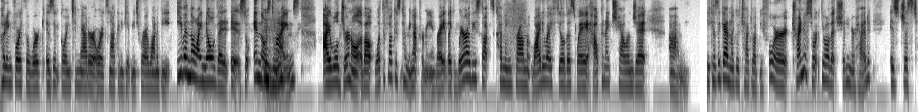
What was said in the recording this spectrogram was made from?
putting forth the work isn't going to matter or it's not going to get me to where I want to be, even though I know that it is. So in those mm-hmm. times, I will journal about what the fuck is coming up for me, right? Like, where are these thoughts coming from? Why do I feel this way? How can I challenge it? Um, because again, like we've talked about before, trying to sort through all that shit in your head is just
